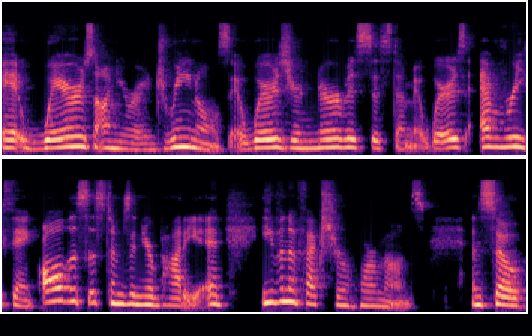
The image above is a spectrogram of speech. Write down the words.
It wears on your adrenals. It wears your nervous system. It wears everything, all the systems in your body. It even affects your hormones. And so,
